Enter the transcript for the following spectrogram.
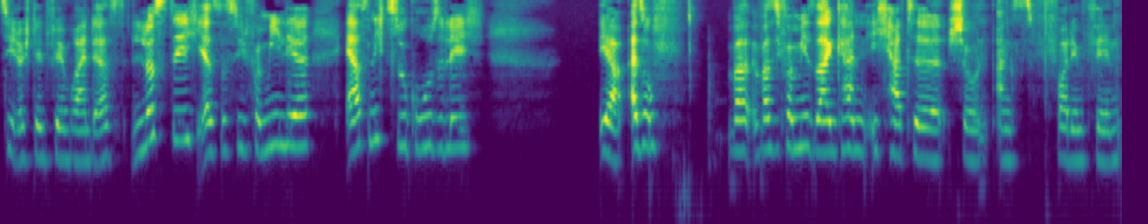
zieht euch den Film rein. Der ist lustig, er ist wie Familie, er ist nicht zu gruselig. Ja, also, was ich von mir sagen kann, ich hatte schon Angst vor dem Film.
